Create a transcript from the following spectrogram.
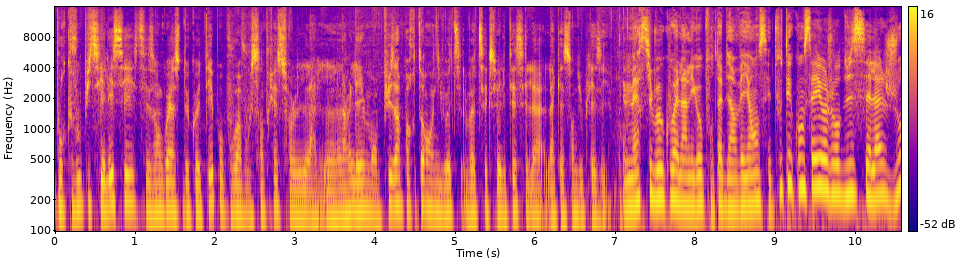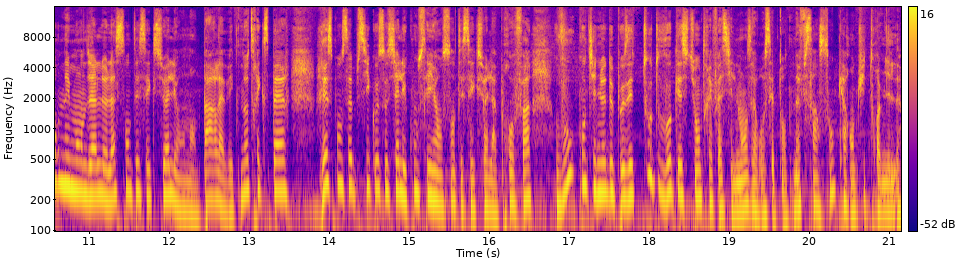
pour que vous puissiez laisser ces angoisses de côté pour pouvoir vous centrer sur l'élément plus important au niveau de votre sexualité, c'est la, question du plaisir. Merci beaucoup Alain Léo pour ta bienveillance et tous tes conseils aujourd'hui. C'est la journée mondiale de la santé sexuelle et on en parle avec notre expert, responsable psychosocial et conseiller en santé sexuelle à Profa. Vous continuez de poser toutes vos questions très facilement 079 548 3000.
